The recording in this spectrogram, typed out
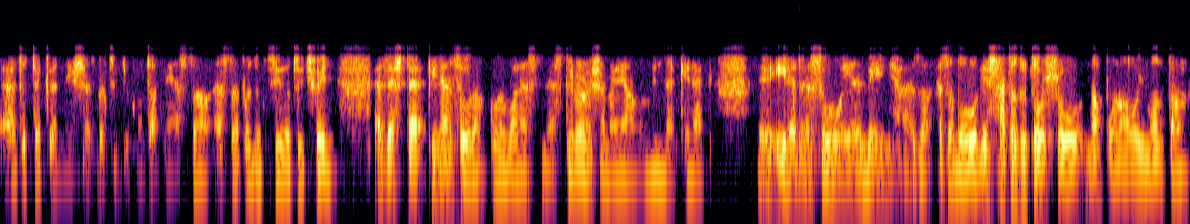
el tudtak önni, és ezt be tudjuk mutatni ezt a, ezt a produkciót, úgyhogy ez este 9 órakor van, ezt, ezt különösen ajánlom ajánlom mindenkinek életre szóló élmény ez a, ez a dolog. És hát az utolsó napon, ahogy mondtam,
